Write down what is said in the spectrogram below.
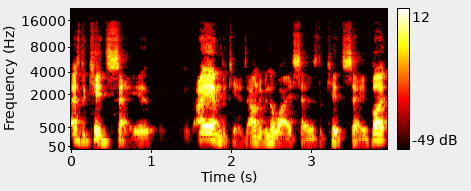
as the kids say. I am the kids. I don't even know why I say as the kids say, but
